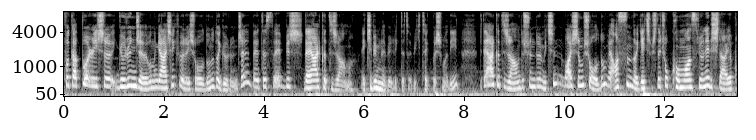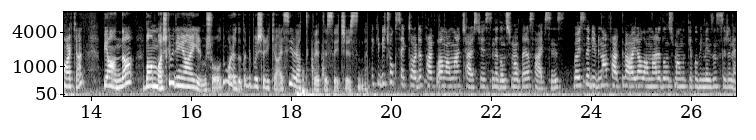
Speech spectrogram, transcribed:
Fakat bu arayışı görünce ve bunun gerçek bir arayış olduğunu da görünce BTS'ye bir değer katacağımı, ekibimle birlikte tabii ki tek başıma değil, bir değer katacağımı düşündüğüm için başlamış oldum ve aslında geçmişte çok konvansiyonel işler yaparken bir anda bambaşka bir dünyaya girmiş oldum. Orada da bir başarı hikayesi yarattık BTS içerisinde. Peki birçok sektörde farklı alanlar çerçevesinde danışmanlıklara sahipsiniz. Böylesine birbirinden farklı ve ayrı alanlarda danışmanlık yapabilmenizin sırrı ne?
